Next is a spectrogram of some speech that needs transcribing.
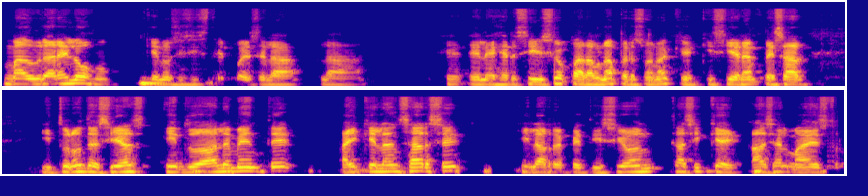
madurar el ojo, que nos hiciste pues la, la, el ejercicio para una persona que quisiera empezar, y tú nos decías, indudablemente hay que lanzarse y la repetición casi que hace al maestro.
